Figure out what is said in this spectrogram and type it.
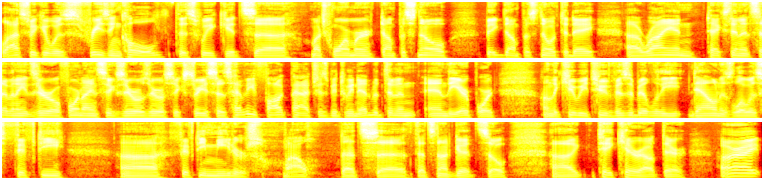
Last week it was freezing cold. This week it's uh, much warmer. Dump of snow, big dump of snow today. Uh, Ryan texts in at 780-496-0063 says heavy fog patches between Edmonton and, and the airport on the QE2. Visibility down as low as 50, uh, 50 meters. Wow, that's uh, that's not good. So uh, take care out there. All right.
